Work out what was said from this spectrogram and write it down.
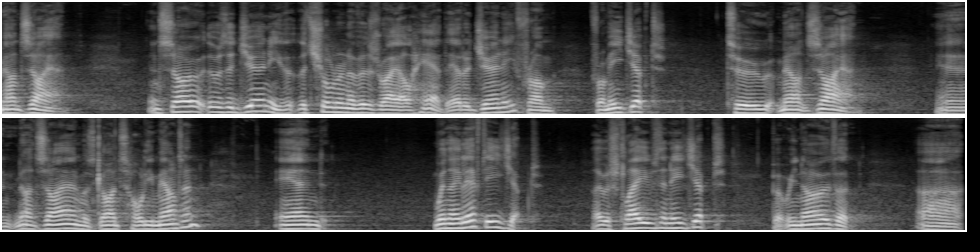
Mount Zion. And so there was a journey that the children of Israel had. They had a journey from, from Egypt to Mount Zion. And Mount Zion was God's holy mountain. And when they left Egypt, they were slaves in Egypt, but we know that uh,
